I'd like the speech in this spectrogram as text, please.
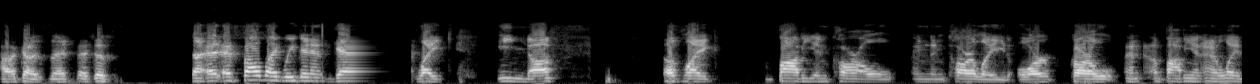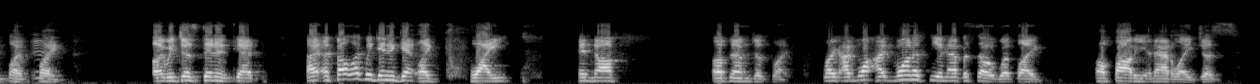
because it, it just uh, it, it felt like we didn't get like enough of like Bobby and Carl and then Carlade or Carl and uh, Bobby and Adelaide like Mm. like like we just didn't get. I, I felt like we didn't get like quite enough of them just like like I'd want I'd want to see an episode with like a Bobby and Adelaide just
